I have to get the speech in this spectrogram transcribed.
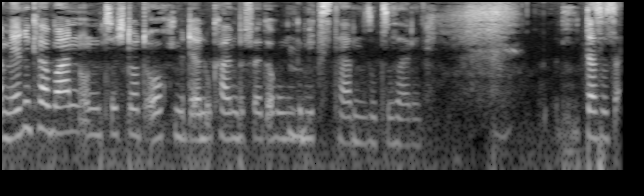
Amerika waren und sich dort auch mit der lokalen Bevölkerung mhm. gemixt haben, sozusagen das ist äh,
